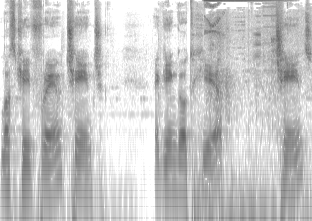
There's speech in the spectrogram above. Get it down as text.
last keyframe change. Again go to here. Change.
